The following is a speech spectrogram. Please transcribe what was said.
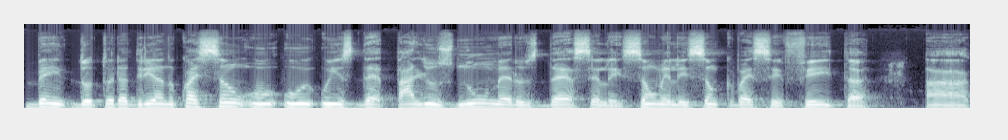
Bem, doutor Adriano, quais são o, o, os detalhes, os números dessa eleição? Uma eleição que vai ser feita ah,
